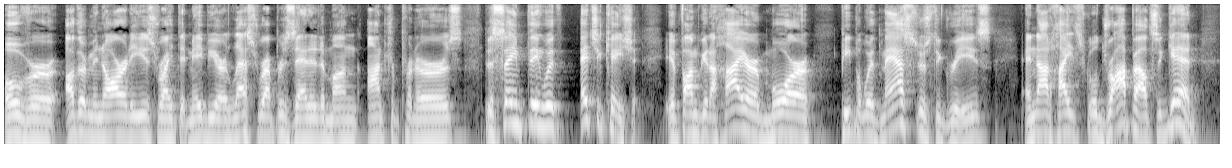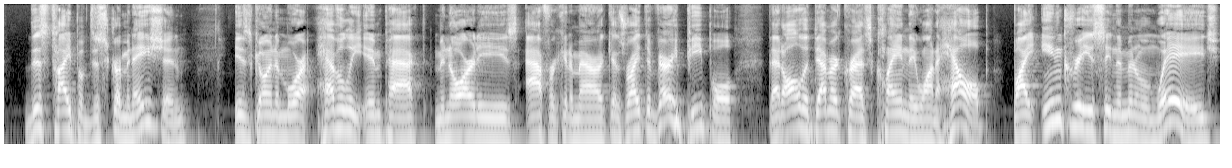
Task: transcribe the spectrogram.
over other minorities, right, that maybe are less represented among entrepreneurs. The same thing with education. If I'm going to hire more people with master's degrees and not high school dropouts, again, this type of discrimination is going to more heavily impact minorities, African Americans, right? The very people that all the Democrats claim they want to help by increasing the minimum wage,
